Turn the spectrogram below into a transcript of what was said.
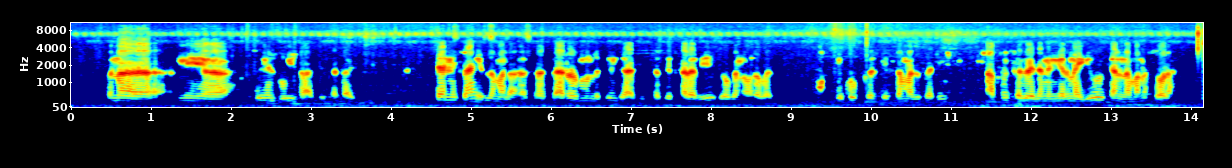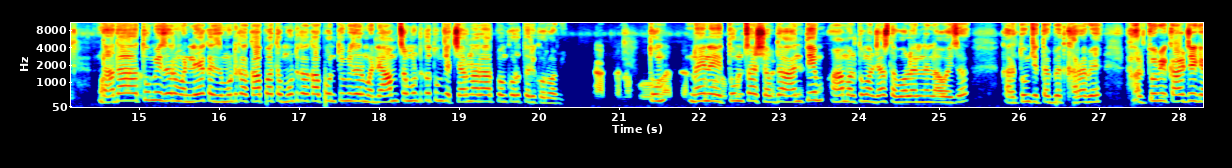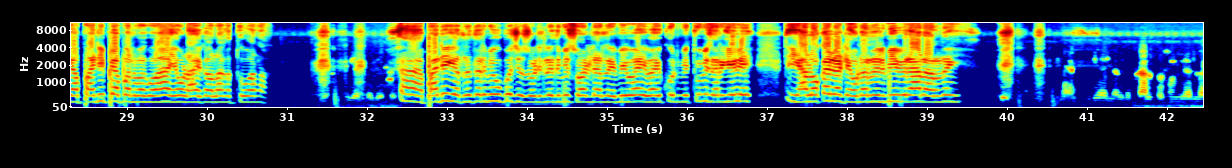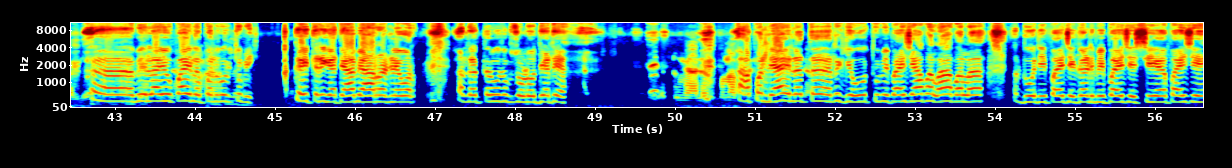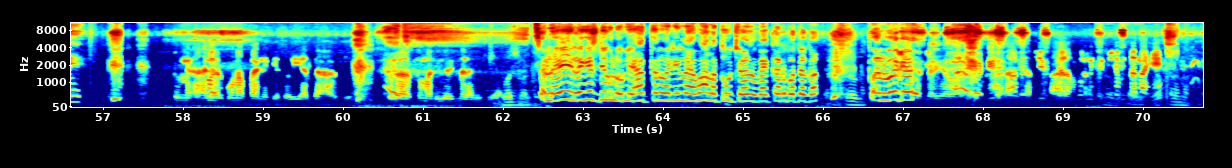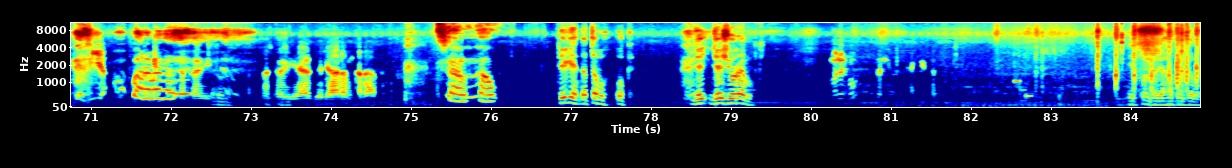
पण अं, मी अं, सुनील आले सकाळी. त्यांनी सांगितलं मला असं म्हणलं त्यांची आधी तब्येत खराब आहे दोघांना बरोबर ते खूप करते समाजासाठी आपण सगळेजण निर्णय घेऊ त्यांना मला सोडा दादा तुम्ही जर म्हणले एखादी मुंडका कापा तर मुंडका कापून तुम्ही जर म्हणले आमचं मुंडकं तुमच्या चरणाला अर्पण करू तरी करू आम्ही आता नको तुम आता नको, नाही नाही नको. तुमचा शब्द अंतिम आम्हाला तुम्हाला जास्त बोलायला नाही लावायचं कारण तुमची तब्येत खराब आहे तुम्ही काळजी घ्या पाणी प्यापाल बघा एवढं ऐकावं लागत तुम्हाला. हा पाणी घेतलं तर मी उपस्थित सोडितलं तर मी सोडणार नाही. मी वाई वाई कोण मी तुम्ही जर गेले तर या लोकांना ठेवणार नाही मी राहणार नाही. हा, मी लाईव्ह पाहिलं पण मग तुम्ही काहीतरी घ्या ते आम्ही आरडल्यावर. आणि नंतर उजूक सोडून द्या त्या. तुम्ही आल्यावर पुन्हा आपण लिहायला तर घेऊ तुम्ही पाहिजे आम्हाला आम्हाला. दोन्ही पाहिजे गडबी पाहिजे सिंह पाहिजे. आल्यावर पुन्हा पाणी घेतो. याचा तुला तुम्हाला वेळ मिळाली की यायला. चला हे लगेच निघलो मी. आतरवालीला मला तुमच्या काय करमत का? पण बघ. बरं बघ. सकाळी सकाळी या घरी आराम करा. चल लाव ठीक आहे दत्ता भाऊ ओके. जय जय शिवराय भाऊ. हे पण सगळं हा पण चालू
